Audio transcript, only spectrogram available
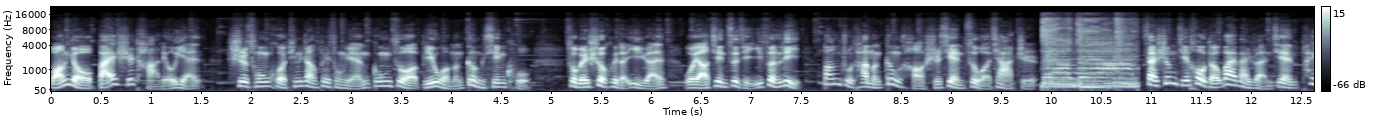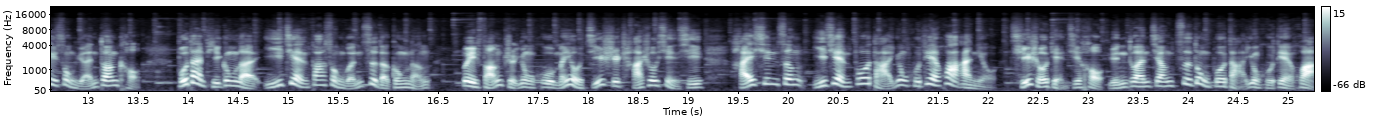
网友白石塔留言。失聪或听障配送员工作比我们更辛苦。作为社会的一员，我要尽自己一份力，帮助他们更好实现自我价值。在升级后的外卖软件配送员端口，不但提供了一键发送文字的功能。为防止用户没有及时查收信息，还新增一键拨打用户电话按钮。骑手点击后，云端将自动拨打用户电话，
